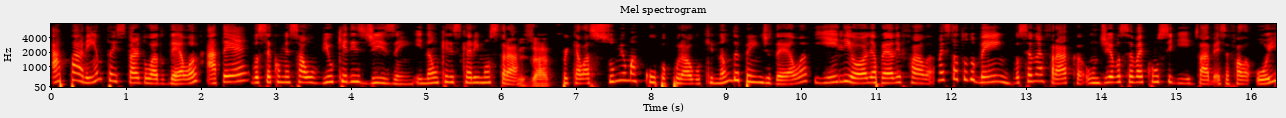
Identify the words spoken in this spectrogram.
aparenta estar do lado dela, até você começar a ouvir o que eles dizem, e não o que eles querem mostrar. Exato. Porque ela assume uma culpa por algo que não depende dela, e ele olha para ela e fala, mas tá tudo bem, você não é fraca, um dia você vai conseguir, sabe? Aí você fala, oi?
